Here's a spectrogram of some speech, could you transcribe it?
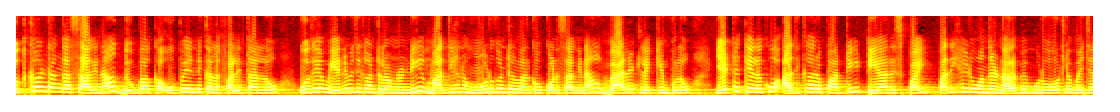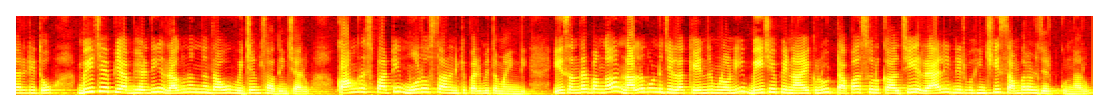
ఉత్కంఠంగా సాగిన దుబ్బాక ఉప ఎన్నికల ఫలితాల్లో ఉదయం ఎనిమిది గంటల నుండి మధ్యాహ్నం మూడు గంటల వరకు కొనసాగిన బ్యాలెట్ లెక్కింపులో ఎట్టకేలకు అధికార పార్టీ టీఆర్ఎస్ పై పదిహేడు వందల నలభై మూడు ఓట్ల మెజారిటీతో బీజేపీ అభ్యర్థి రఘునందన్ రావు విజయం సాధించారు. కాంగ్రెస్ పార్టీ మూడో స్థానానికి పరిమితమైంది. ఈ సందర్భంగా నల్లగొండ జిల్లా కేంద్రంలోని బీజేపీ నాయకులు టపాసులు కాల్చి ర్యాలీ నిర్వహించి సంబరాలు జరుపుకున్నారు.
